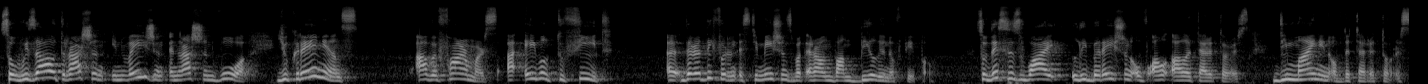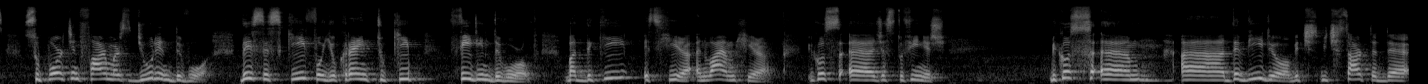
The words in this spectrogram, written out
So without Russian invasion and Russian war, Ukrainians, our farmers, are able to feed, uh, there are different estimations, but around 1 billion of people. So this is why liberation of all our territories, demining of the territories, supporting farmers during the war. This is key for Ukraine to keep feeding the world. But the key is here, and why I'm here. Because, uh, just to finish, because um, uh, the video which, which started the,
